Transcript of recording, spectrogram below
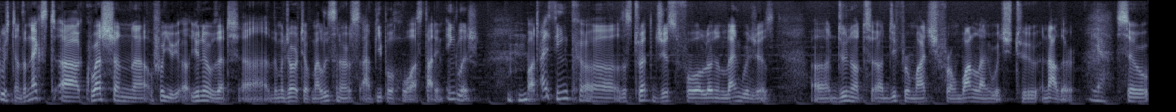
Christian, the next uh, question uh, for you. You know that uh, the majority of my listeners are people who are studying English, mm-hmm. but I think uh, the strategies for learning languages uh, do not differ much from one language to another. Yeah. So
